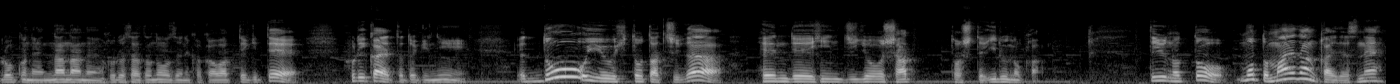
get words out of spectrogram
う6年7年ふるさと納税に関わってきて振り返った時にどういう人たちが返礼品事業者としているのかっていうのともっと前段階ですね、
